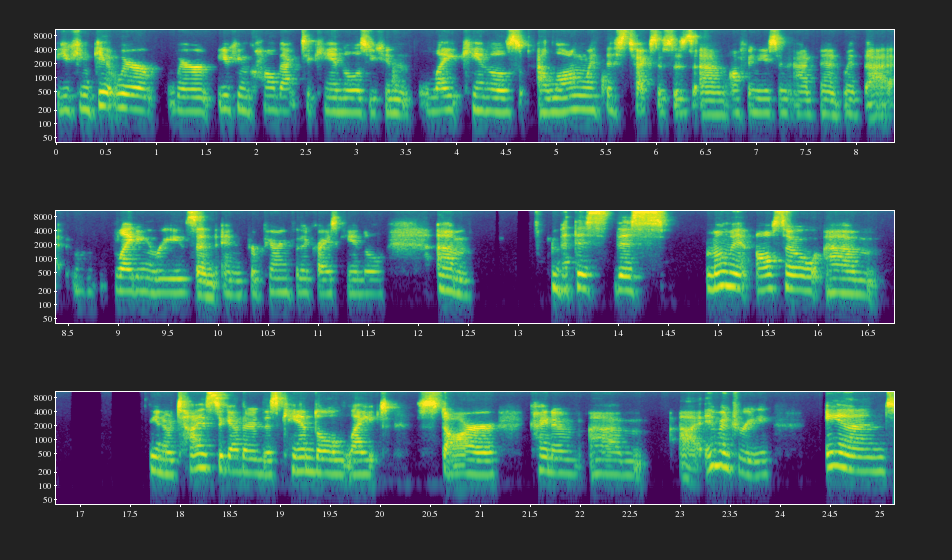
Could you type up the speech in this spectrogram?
you can get where where you can call back to candles you can light candles along with this text this is um, often used in advent with that lighting wreaths and and preparing for the christ candle um, but this this moment also um, you know ties together this candle light star kind of um, uh, imagery. And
